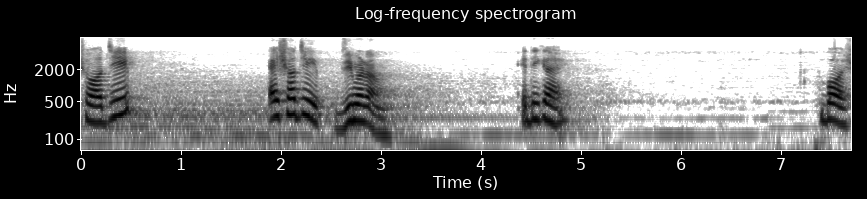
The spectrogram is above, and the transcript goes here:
সজীব। এই সজীব। জি ম্যাডাম। এদিকে আয়। বস।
